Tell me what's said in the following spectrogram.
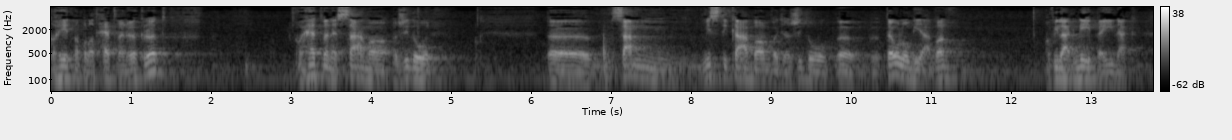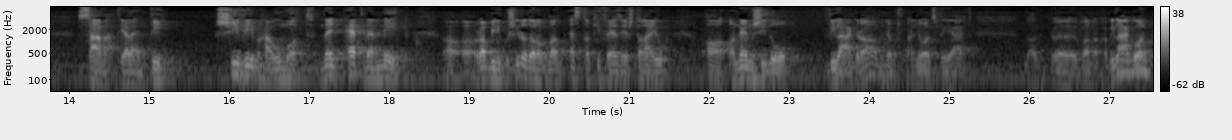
a hét nap alatt 70 ökröt. A 70-es száma a zsidó ö, szám misztikában, vagy a zsidó ö, teológiában a világ népeinek számát jelenti. Sivim haumot, 70 nép. A, a rabbinikus irodalomban ezt a kifejezést találjuk a, a nem zsidó világra, ugye most már 8 milliárd vannak a világon,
